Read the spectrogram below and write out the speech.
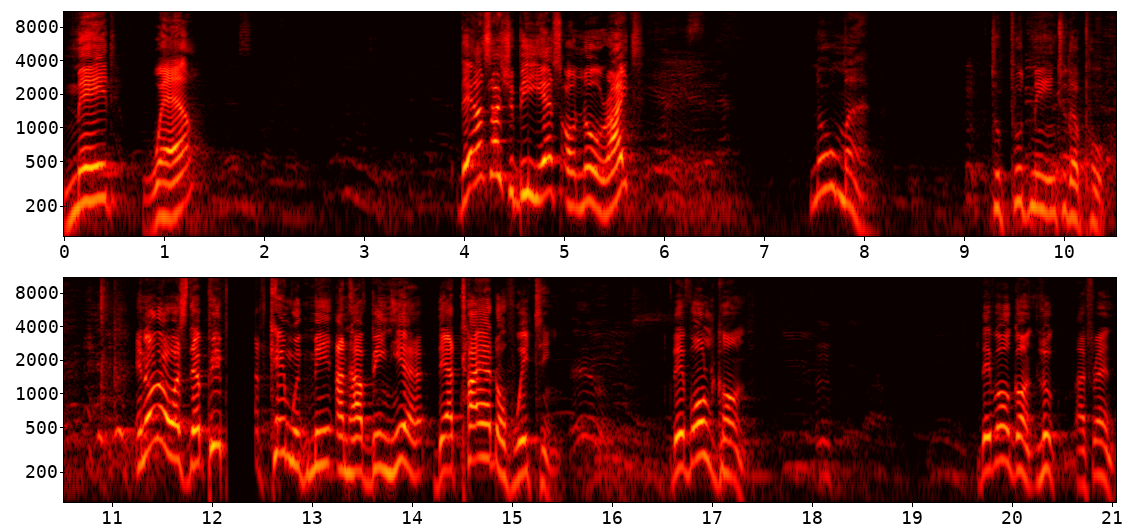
made well? The answer should be yes or no, right? No man to put me into the pool. In other words, the people that came with me and have been here, they are tired of waiting. They've all gone. They've all gone. Look, my friend,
